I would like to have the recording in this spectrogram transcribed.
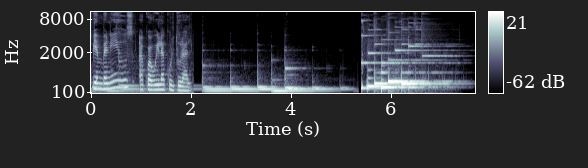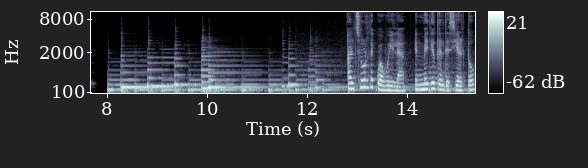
Bienvenidos a Coahuila Cultural. Al sur de Coahuila, en medio del desierto,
